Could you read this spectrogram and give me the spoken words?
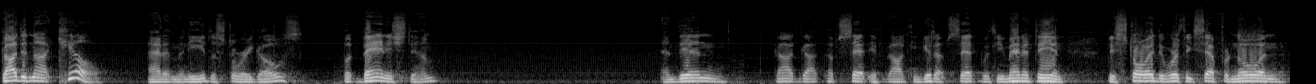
God did not kill Adam and Eve, the story goes, but banished them. And then God got upset, if God can get upset with humanity, and destroyed the earth except for Noah and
